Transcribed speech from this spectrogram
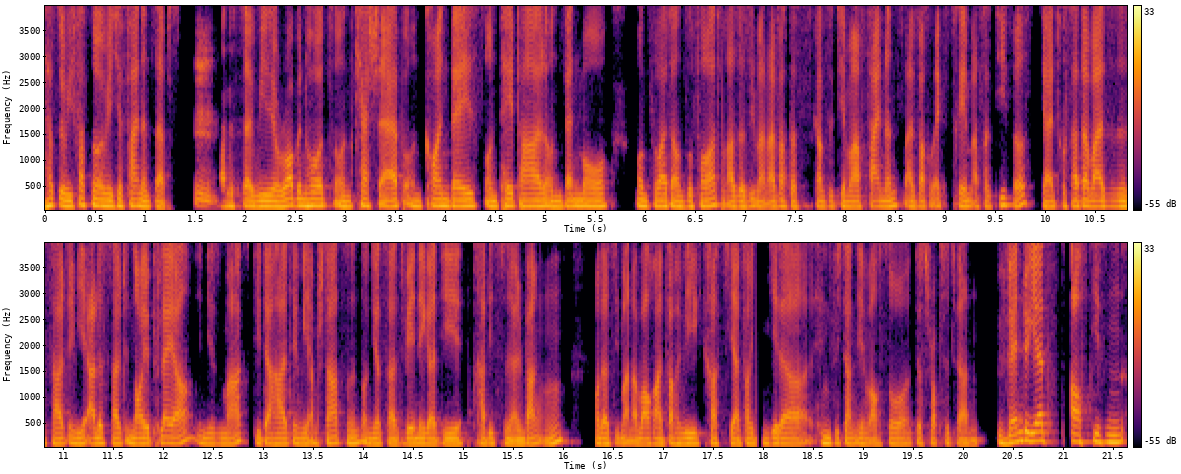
hast du irgendwie fast nur irgendwelche Finance-Apps. Mhm. Dann ist da irgendwie Robinhood und Cash App und Coinbase und PayPal und Venmo und so weiter und so fort. Also da sieht man einfach, dass das ganze Thema Finance einfach extrem attraktiv ist. Ja, interessanterweise sind es halt irgendwie alles halt neue Player in diesem Markt, die da halt irgendwie am Start sind und jetzt halt weniger die traditionellen Banken. Und da sieht man aber auch einfach, wie krass die einfach in jeder Hinsicht dann eben auch so disrupted werden. Wenn du jetzt auf diesen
